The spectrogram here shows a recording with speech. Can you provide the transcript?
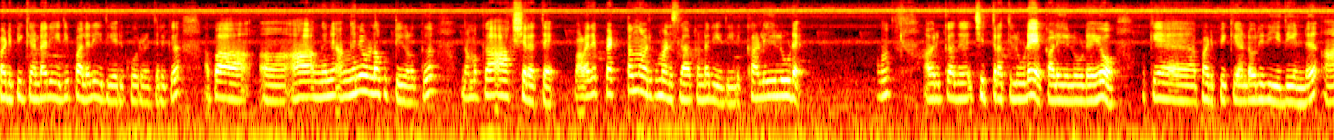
പഠിപ്പിക്കേണ്ട രീതി പല രീതിയായിരിക്കും ഓരോരുത്തർക്ക്. അപ്പോൾ ആ അങ്ങനെ അങ്ങനെയുള്ള കുട്ടികൾക്ക് നമുക്ക് ആ അക്ഷരത്തെ വളരെ പെട്ടെന്ന് അവർക്ക് മനസ്സിലാക്കേണ്ട രീതിയിൽ കളിയിലൂടെ അവർക്കത് ചിത്രത്തിലൂടെ കളിയിലൂടെയോ ഒക്കെ പഠിപ്പിക്കേണ്ട ഒരു രീതിയുണ്ട്. ആ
